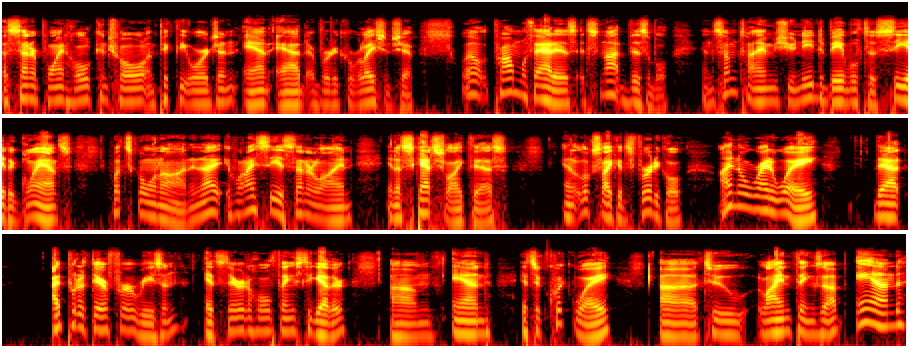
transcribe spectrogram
a center point, hold control, and pick the origin and add a vertical relationship. Well, the problem with that is it's not visible, and sometimes you need to be able to see at a glance what's going on. And I, when I see a center line in a sketch like this, and it looks like it's vertical, I know right away that I put it there for a reason. It's there to hold things together, um, and it's a quick way uh, to line things up and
